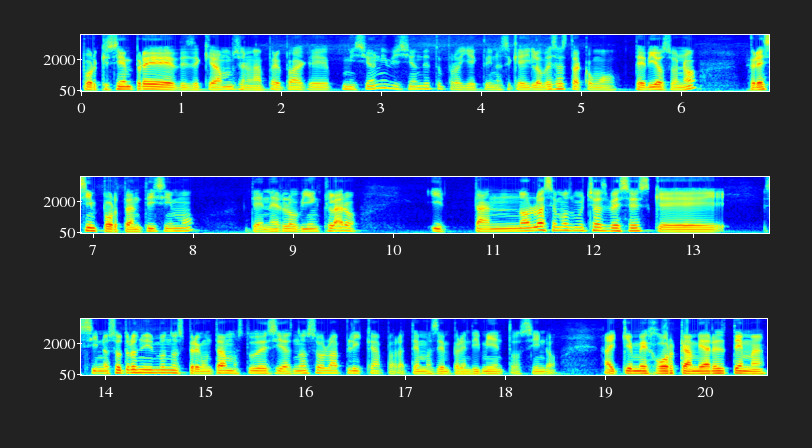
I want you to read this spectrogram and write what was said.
Porque siempre desde que vamos en la prepa, que misión y visión de tu proyecto y no sé qué, y lo ves hasta como tedioso, ¿no? Pero es importantísimo tenerlo bien claro. Y tan no lo hacemos muchas veces que si nosotros mismos nos preguntamos, tú decías, no solo aplica para temas de emprendimiento, sino hay que mejor cambiar el tema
